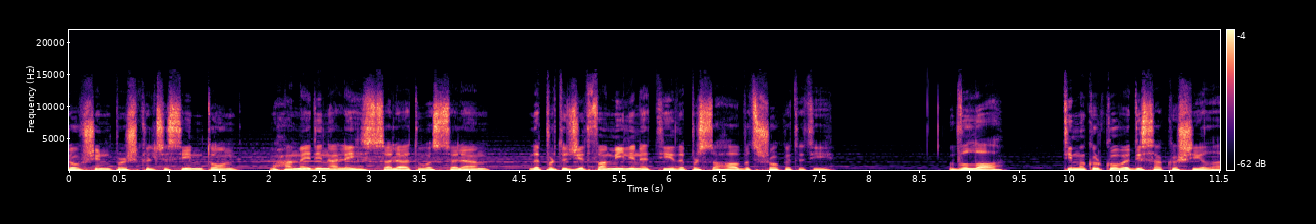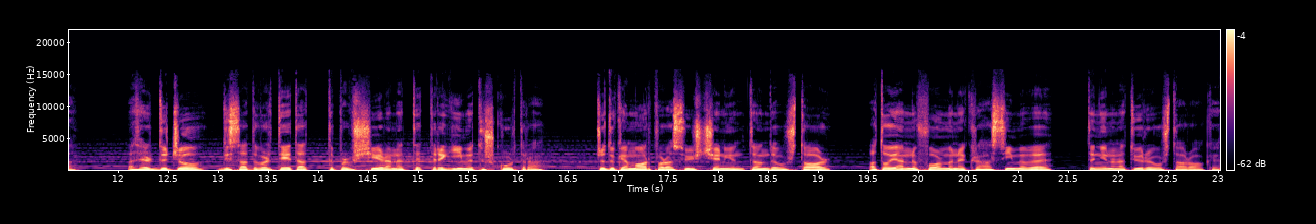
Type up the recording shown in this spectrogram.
qofshin për shkëlqesinë tonë Muhammedin alayhi salatu wassalam dhe për të gjithë familjen e tij dhe për sahabët shokët e tij. Vëlla, Ti më kërkove disa këshilla. Atëherë dëgjo disa të vërteta të përfshira në tetë tregime të shkurtra, që duke marrë parasysh qenien tënde ushtar, ato janë në formën e krahasimeve të një natyre ushtarake.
